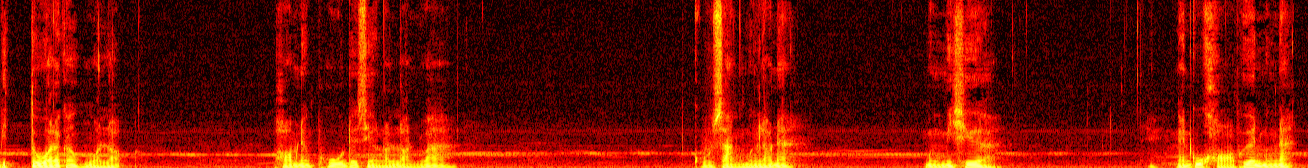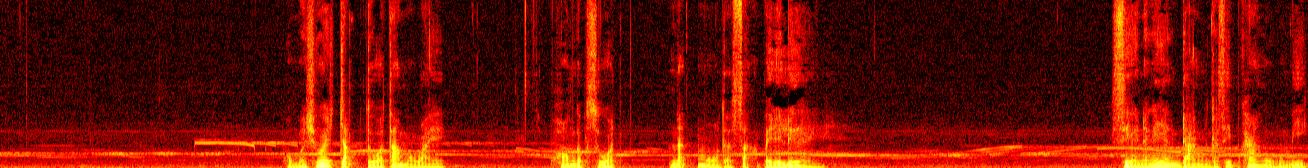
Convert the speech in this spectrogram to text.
บิดตัวแล้วก็หัวเราะ พร้อมทั้งพูดด้วยเสียงหลอนๆว่า กูสั่งมึงแล้วนะ มึงไม่เชื่อ งั้นกูขอเพื่อนมึงนะ ผมมาช่วยจับตัวตั้มเอาไว้ พร้อมกับสวดนะโมตัสสะไปเรื่อยๆ เสียงนั้นก็ยังดังกระซิบข้างหูผมอีก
